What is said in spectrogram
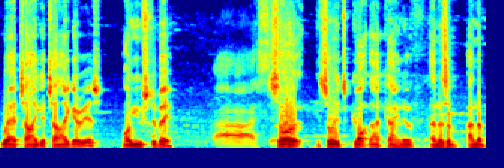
where Tiger Tiger is or used to be. Ah, I see. So so it's got that kind of and there's a and the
